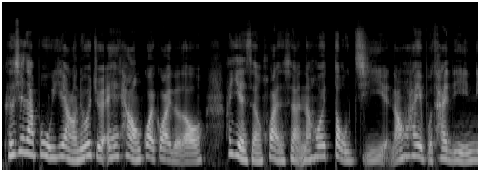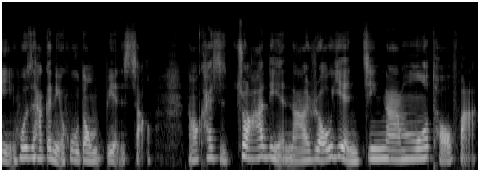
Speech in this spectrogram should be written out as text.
可是现在不一样，你会觉得，哎，他好像怪怪的哦。他眼神涣散，然后会斗鸡眼，然后他也不太理你，或是他跟你互动变少，然后开始抓脸啊、揉眼睛啊、摸头发，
